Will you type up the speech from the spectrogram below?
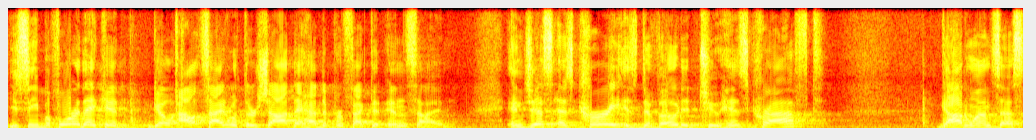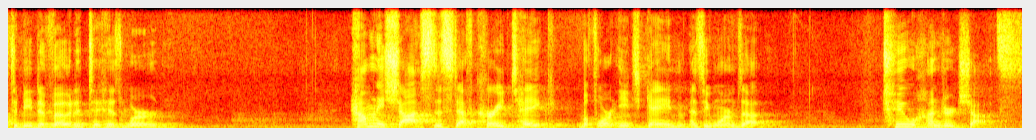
You see, before they could go outside with their shot, they had to perfect it inside. And just as Curry is devoted to his craft, God wants us to be devoted to his word. How many shots does Steph Curry take before each game as he warms up? 200 shots.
